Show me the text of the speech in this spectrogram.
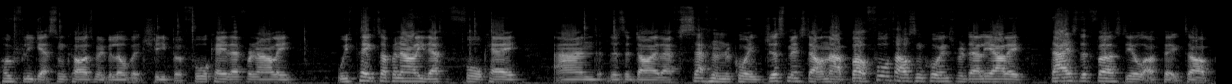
hopefully get some cards maybe a little bit cheaper. 4k there for an Alli. We've picked up an Alli there for 4k and there's a die for 700 coins. Just missed out on that. But 4,000 coins for Dele Alli. That is the first deal I've picked up.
